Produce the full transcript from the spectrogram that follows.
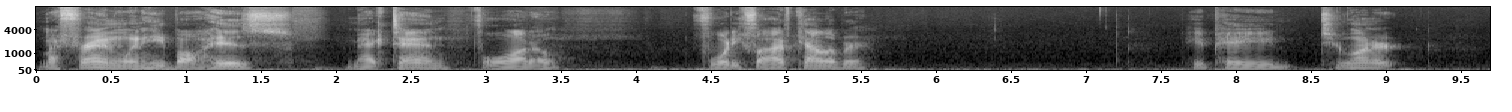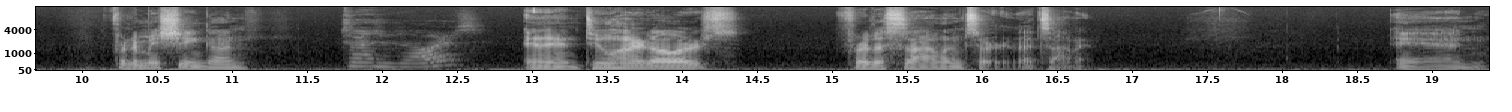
my friend, when he bought his Mac 10 full auto, 45 caliber, he paid 200 for the machine gun Two hundred dollars. and then $200 for the silencer that's on it. And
